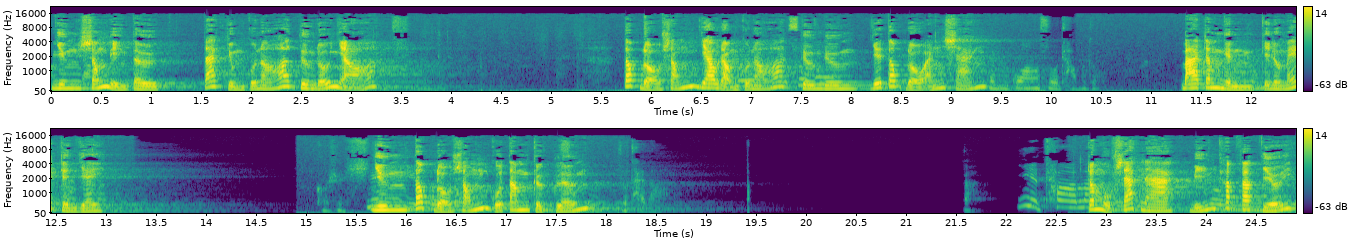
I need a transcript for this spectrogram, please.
nhưng sóng điện từ tác dụng của nó tương đối nhỏ. Tốc độ sóng dao động của nó tương đương với tốc độ ánh sáng. 300.000 km trên giây. Nhưng tốc độ sóng của tâm cực lớn. Trong một sát na biến khắp Pháp giới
